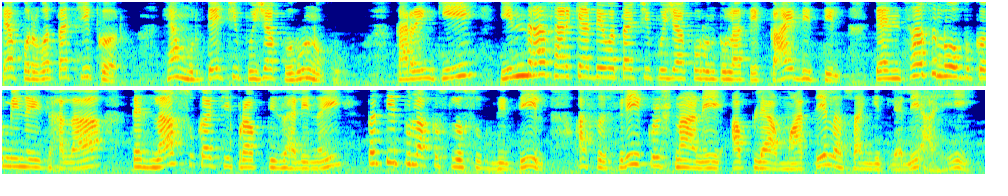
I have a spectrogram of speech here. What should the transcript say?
त्या पर्वताची कर. ह्या मूर्त्याची पूजा करू नको. कारण की इंद्रासारख्या देवताची पूजा करून तुला ते काय देतील? त्यांचाच लोभ कमी नाही झाला त्यांनाच सुखाची प्राप्ती झाली नाही तर ते तुला कसलं सुख देतील? असं श्रीकृष्णाने आपल्या मातेला सांगितलेले आहे.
